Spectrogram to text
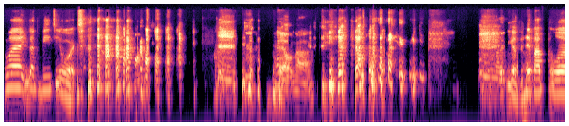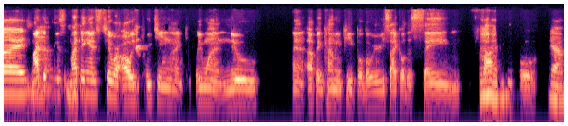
What you got the BET Awards? Hell nah. you got the hip hop awards. My thing is, my thing is too. We're always preaching like we want new and up and coming people, but we recycle the same 5 mm-hmm. people. Yeah.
